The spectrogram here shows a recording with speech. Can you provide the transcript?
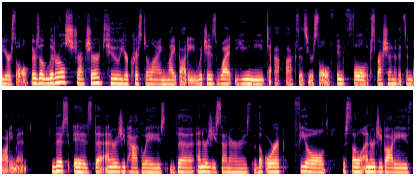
your soul. There's a literal structure to your crystalline light body, which is what you need to a- access your soul in full expression of its embodiment. This is the energy pathways, the energy centers, the auric field, the subtle energy bodies,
